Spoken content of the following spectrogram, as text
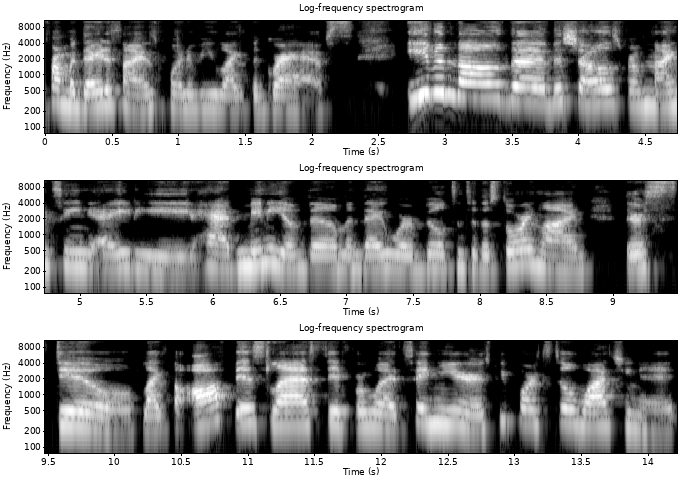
from a data science point of view like the graphs. Even though the the shows from 1980 had many of them and they were built into the storyline they're still like the office lasted for what 10 years? People are still watching it.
